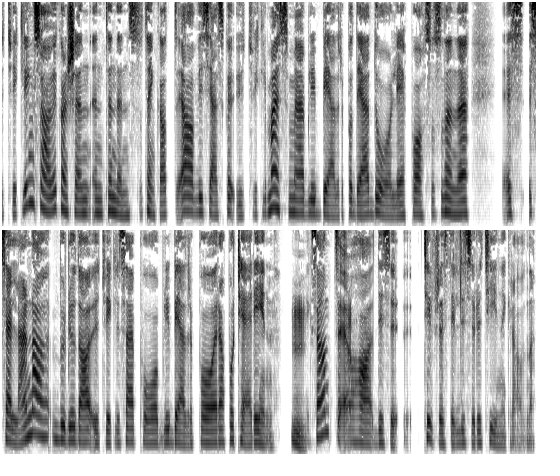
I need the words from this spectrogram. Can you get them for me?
utvikling, så har vi kanskje en, en tendens til å tenke at ja, hvis jeg skal utvikle meg, så må jeg bli bedre på det jeg er dårlig på også, så denne eh, selgeren da, burde jo da utvikle seg på å bli bedre på å rapportere inn, Mm. ikke sant? Og ha disse, tilfredsstille disse rutinekravene.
